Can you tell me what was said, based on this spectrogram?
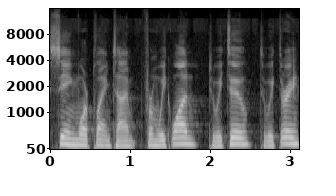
seeing more playing time from week one to week two to week three.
